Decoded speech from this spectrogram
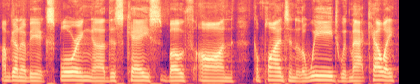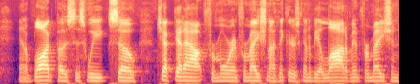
I'm going to be exploring uh, this case both on Compliance Into the Weeds with Matt Kelly and a blog post this week. So, check that out for more information. I think there's going to be a lot of information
